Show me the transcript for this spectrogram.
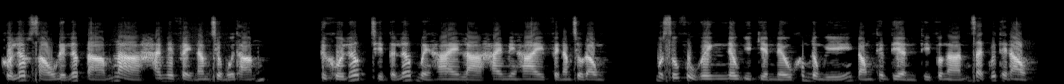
Khối lớp 6 đến lớp 8 là 20,5 triệu mỗi tháng. Từ khối lớp 9 tới lớp 12 là 22,5 triệu đồng. Một số phụ huynh nêu ý kiến nếu không đồng ý đóng thêm tiền thì phương án giải quyết thế nào?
